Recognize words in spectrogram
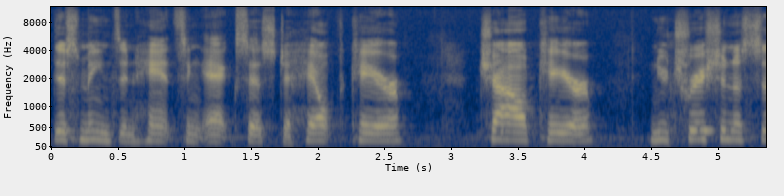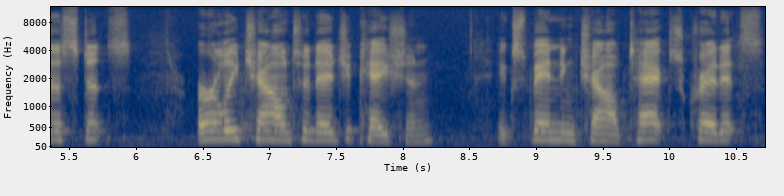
This means enhancing access to health care, child care, nutrition assistance, early childhood education, expanding child tax credits,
